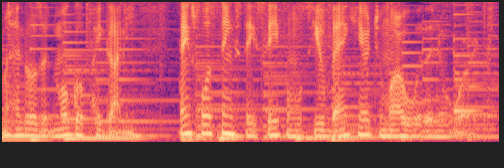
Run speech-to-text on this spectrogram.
My handle is at mogulpaygani. Thanks for listening, stay safe, and we'll see you back here tomorrow with a new word.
